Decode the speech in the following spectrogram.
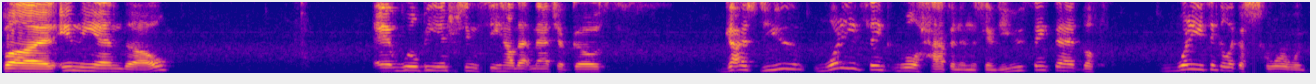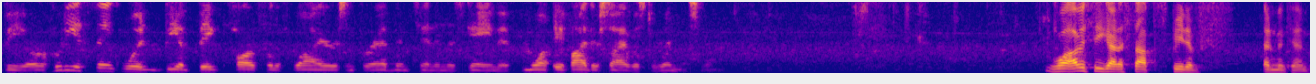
But in the end, though, it will be interesting to see how that matchup goes. Guys, do you what do you think will happen in this game? Do you think that the what do you think like a score would be, or who do you think would be a big part for the Flyers and for Edmonton in this game if one, if either side was to win this one? Well, obviously you got to stop the speed of Edmonton.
